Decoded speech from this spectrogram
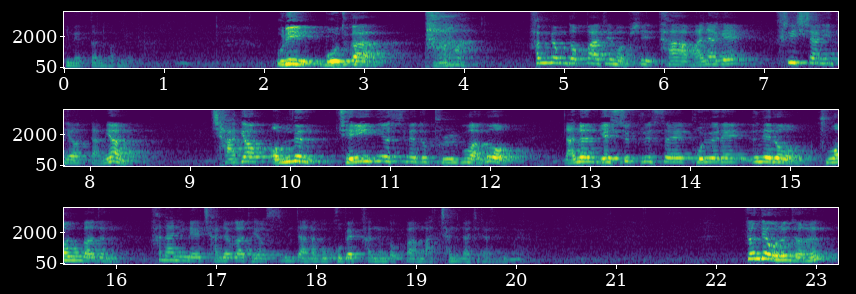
임했던 겁니다. 우리 모두가 다 한 명도 빠짐없이 다 만약에 크리스찬이 되었다면 자격 없는 죄인이었음에도 불구하고 나는 예수 그리스도의 보혈의 은혜로 구원받은 하나님의 자녀가 되었습니다라고 고백하는 것과 마찬가지라는 거예요. 그런데 오늘 저는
